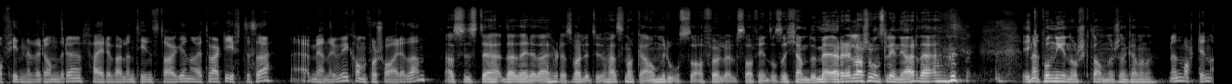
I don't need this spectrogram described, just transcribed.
å finne hverandre, feire valentinsdagen og etter hvert gifte seg, jeg mener vi kan forsvare den. Jeg synes det, det der, der hørtes veldig tydelig Her snakker jeg om rosa følelser og fint, og så kommer du med relasjonslinjer. Det. Ikke på nynorsk, da, om du skjønner hva jeg mener. Men Martin,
